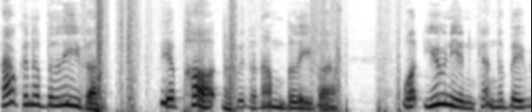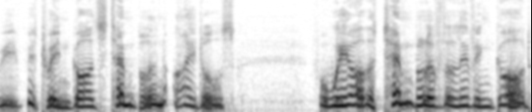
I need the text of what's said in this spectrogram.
How can a believer be a partner with an unbeliever? What union can there be between God's temple and idols? For we are the temple of the living God,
